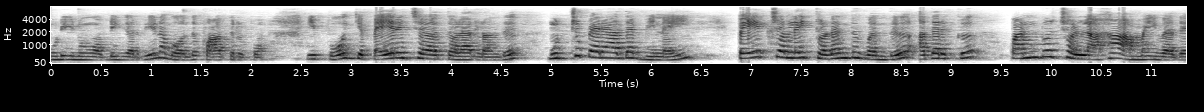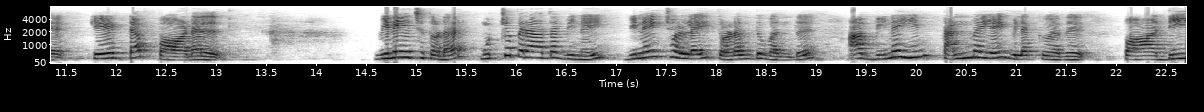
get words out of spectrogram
முடியணும் அப்படிங்கிறதையும் நம்ம வந்து பார்த்துருப்போம். இப்போ இங்க பெயரச்ச தொடர்ல வந்து முற்று பெறாத வினை பெயர் சொல்லை தொடர்ந்து வந்து அதற்கு பண்பு சொல்லாக அமைவது. கேட்ட பாடல். வினையச்சு தொடர் முற்று பெறாத வினை வினை சொல்லை தொடர்ந்து வந்து அவ்வினையின் தன்மையை விளக்குவது. பாடி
